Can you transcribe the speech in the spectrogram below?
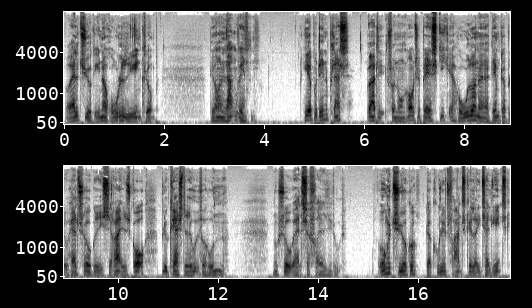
og alle tyrkinder rullede i en klump. Det var en lang venten. Her på denne plads var det for nogle år tilbage skik, at hovederne af dem, der blev halshugget i Serajets gård, blev kastet ud for hundene. Nu så alt så fredeligt ud. Unge tyrker, der kunne lidt fransk eller italiensk,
